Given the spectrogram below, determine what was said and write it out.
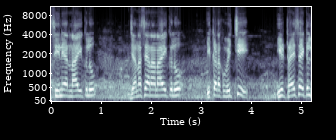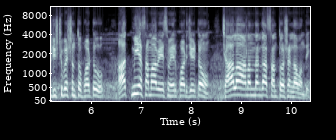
సీనియర్ నాయకులు జనసేన నాయకులు ఇక్కడకు వచ్చి ఈ ట్రైసైకిల్ డిస్ట్రిబ్యూషన్తో పాటు ఆత్మీయ సమావేశం ఏర్పాటు చేయటం చాలా ఆనందంగా సంతోషంగా ఉంది.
